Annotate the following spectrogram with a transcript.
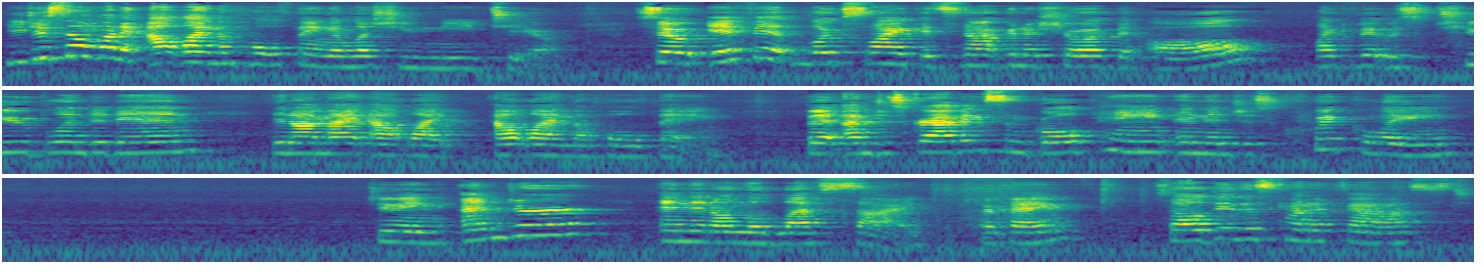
you just don't want to outline the whole thing unless you need to. So if it looks like it's not going to show up at all, like if it was too blended in, then I might outline, outline the whole thing. But I'm just grabbing some gold paint and then just quickly doing under and then on the left side, okay? So I'll do this kind of fast.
